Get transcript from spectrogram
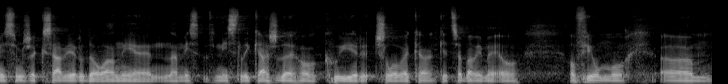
myslím, že Xavier Dolan je na mys- v mysli každého queer človeka, keď sa bavíme o, o filmoch. Um,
